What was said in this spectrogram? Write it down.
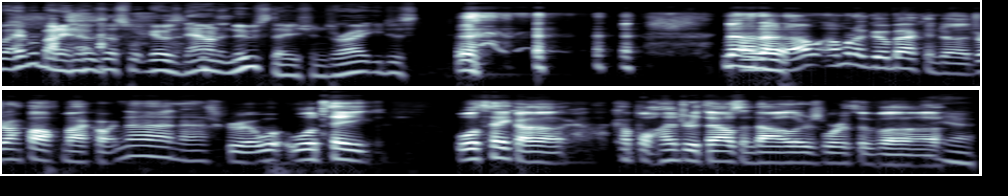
well everybody knows that's what goes down at news stations right you just No, no, no. I'm, I'm gonna go back and uh, drop off my car. Nah, nah, screw it. We'll, we'll take we'll take a, a couple hundred thousand dollars worth of uh, yeah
